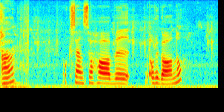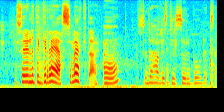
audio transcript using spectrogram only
Ja. Och sen så har vi oregano. Och så är det lite gräslök där. ja. Så det har vi till sillbordet sen.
